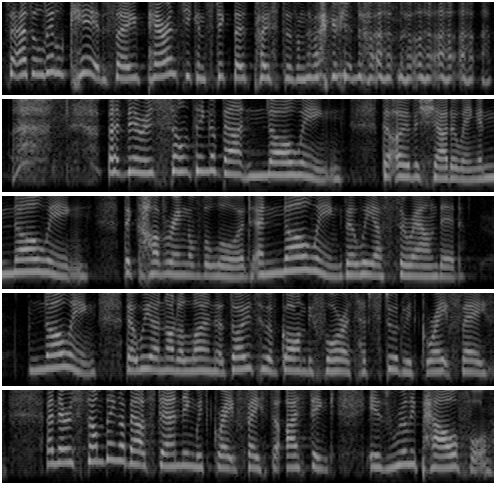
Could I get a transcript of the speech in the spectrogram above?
So, as a little kid, so parents, you can stick those posters on the back of your door. but there is something about knowing the overshadowing and knowing the covering of the Lord and knowing that we are surrounded knowing that we are not alone, that those who have gone before us have stood with great faith. And there is something about standing with great faith that I think is really powerful,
